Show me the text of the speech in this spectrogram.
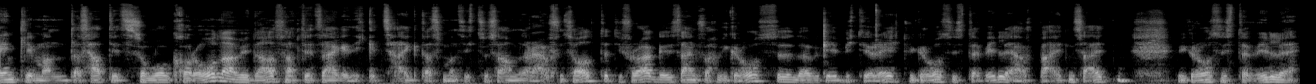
denke, man, das hat jetzt sowohl Corona wie das hat jetzt eigentlich gezeigt, dass man sich zusammenraufen sollte. Die Frage ist einfach, wie groß, äh, da gebe ich dir recht, wie groß ist der Wille auf beiden Seiten? Wie groß ist der Wille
